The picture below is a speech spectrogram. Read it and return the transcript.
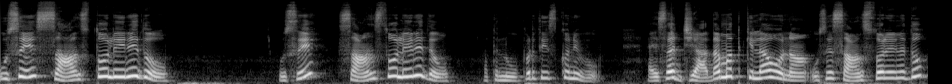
ఉసే సాన్స్తో లేనేదో? ఉసే సాన్స్తో లేనేదో? అతను ఊపిరి తీసుకొనివ్వు. ఐసా జ్యాదా మత్ కిలా ఓనా ఉసే సాన్స్తో లేనేదో?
